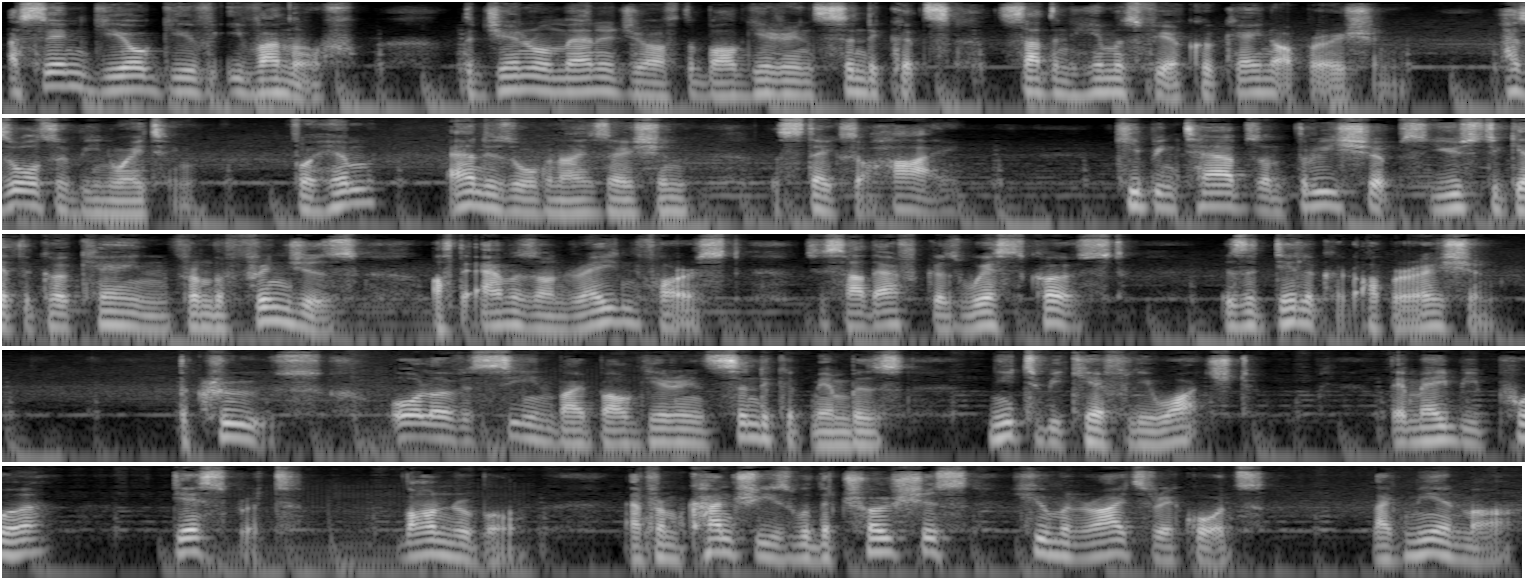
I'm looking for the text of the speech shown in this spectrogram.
Asen Georgiev Ivanov, the general manager of the Bulgarian syndicate's Southern Hemisphere cocaine operation, has also been waiting. For him and his organization, the stakes are high. Keeping tabs on three ships used to get the cocaine from the fringes of the Amazon rainforest to South Africa's west coast is a delicate operation. The crews, all overseen by Bulgarian syndicate members, need to be carefully watched. They may be poor, desperate, vulnerable, and from countries with atrocious human rights records like Myanmar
